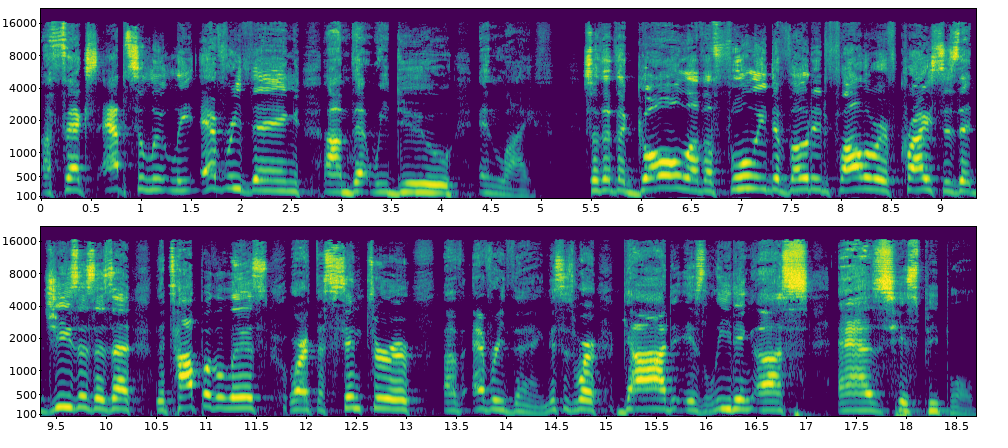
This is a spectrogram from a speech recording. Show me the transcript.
affects absolutely everything um, that we do in life. So that the goal of a fully devoted follower of Christ is that Jesus is at the top of the list or at the center of everything. This is where God is leading us as his people.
